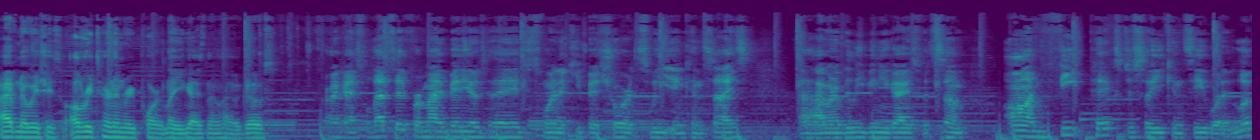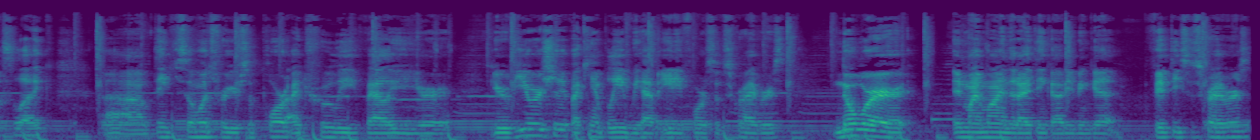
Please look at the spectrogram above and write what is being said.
I have no issues. I'll return and report and let you guys know how it goes. Alright guys, well that's it for my video today. Just wanted to keep it short, sweet, and concise. Uh, I'm going to be leaving you guys with some on feet pics just so you can see what it looks like. Um, thank you so much for your support. I truly value your your viewership. I can't believe we have 84 subscribers. Nowhere in my mind that I think I'd even get 50 subscribers.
